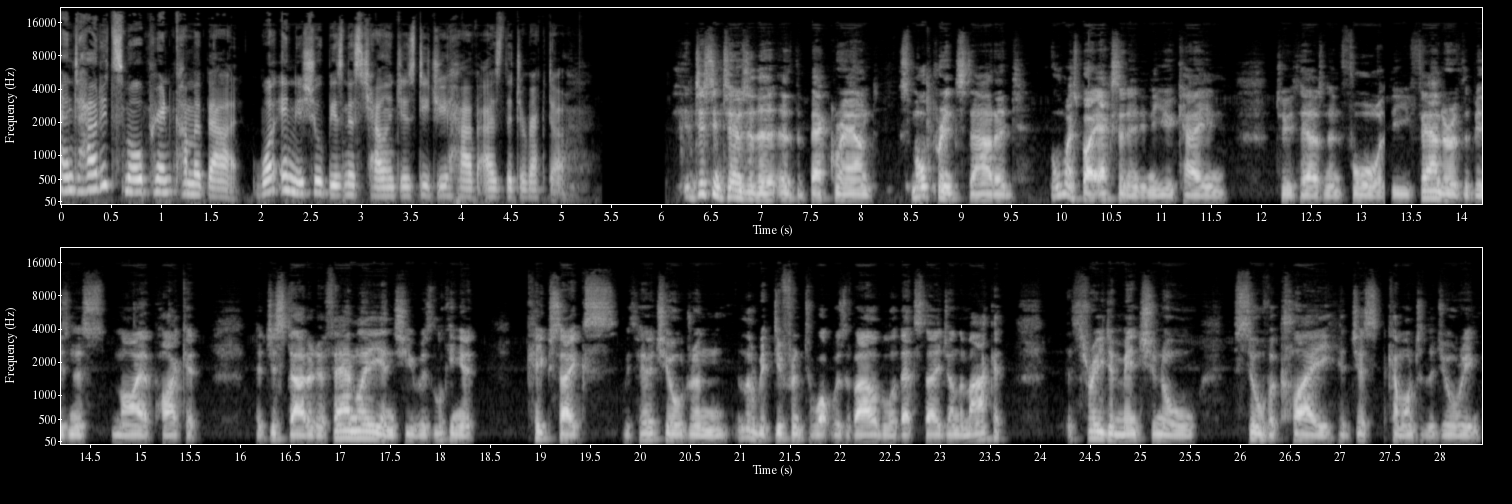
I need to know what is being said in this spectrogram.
And how did Small Print come about? What initial business challenges did you have as the director? Just in terms of the, of the background, Small Print started almost by accident in the UK in 2004. The founder of the business, Maya Pikett, had just started her family and she was looking at keepsakes with her children, a little bit different to what was available at that stage on the market. Three dimensional silver clay had just come onto the jewellery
